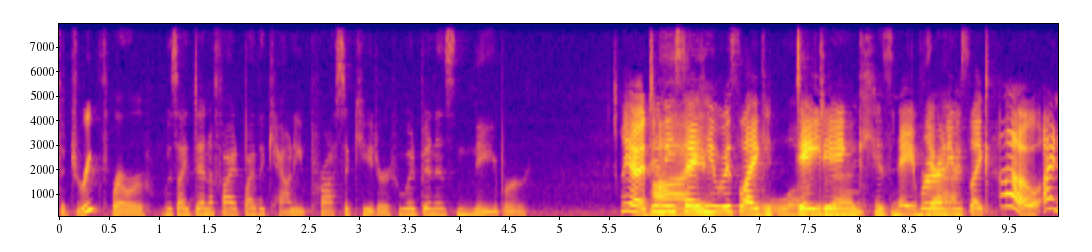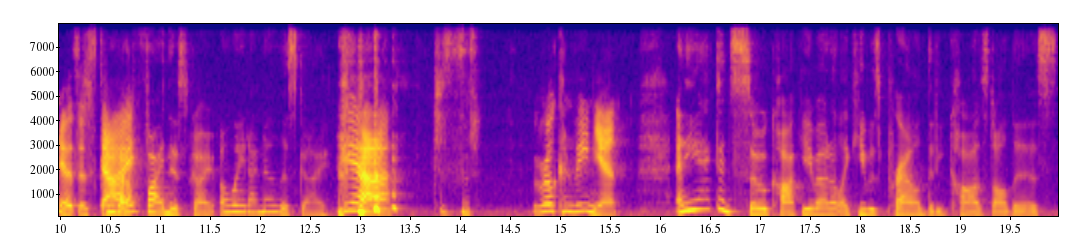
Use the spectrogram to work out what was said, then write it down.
the drink thrower, was identified by the county prosecutor who had been his neighbor. Yeah, didn't he say I he was like loved dating that. his neighbor, and he was like, "Oh, I know this gotta guy." find this guy. Oh wait, I know this guy. yeah, just real convenient. And he acted so cocky about it, like he was proud that he caused all this.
